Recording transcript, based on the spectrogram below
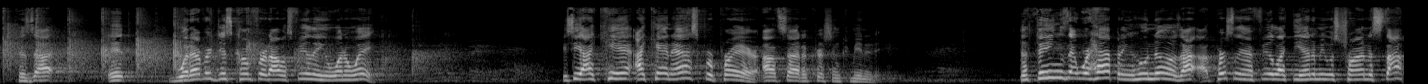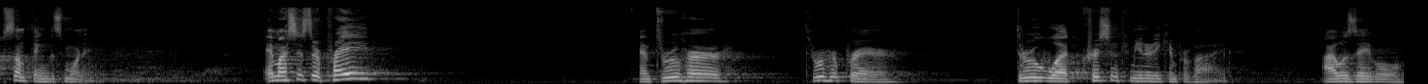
Because I, it, whatever discomfort I was feeling, it went away. You see, I can't, I can't ask for prayer outside of Christian community. The things that were happening, who knows? I, personally, I feel like the enemy was trying to stop something this morning. And my sister prayed, and through her, through her prayer, through what Christian community can provide, I was able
